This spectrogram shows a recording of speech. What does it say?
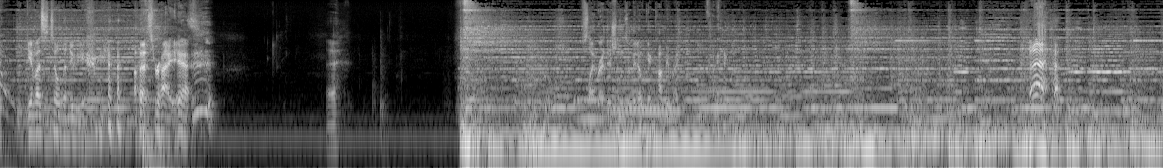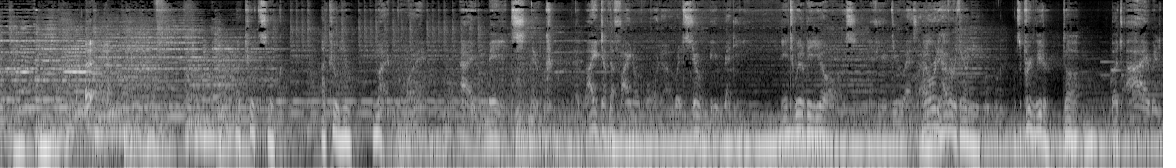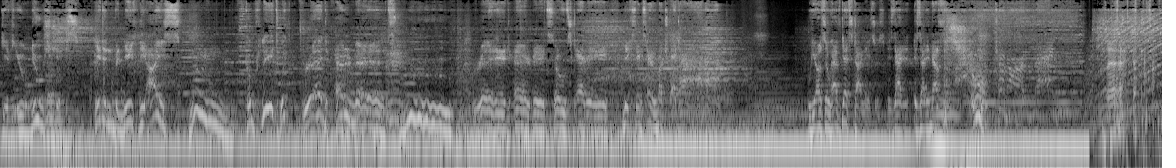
give us till the new year. Oh, that's right, yeah. Eh. Slight rendition so they don't get copyright. I killed Snoke. I kill you, my boy. I made Snoke. The might of the final order will soon be ready. It will be yours if you do as I already have everything I need. I'm Supreme Leader, duh. But I will give you new ships, hidden beneath the ice. Hmm, complete with red helmets. Ooh, red helmets, so scary, makes them so much better. We also have Death Star lasers. Is that is that enough? Come on, man.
